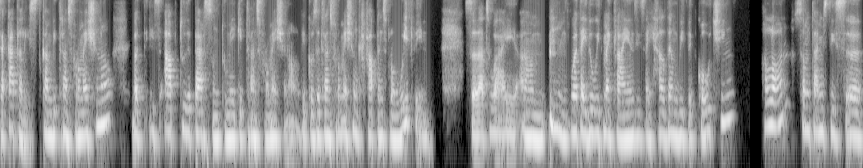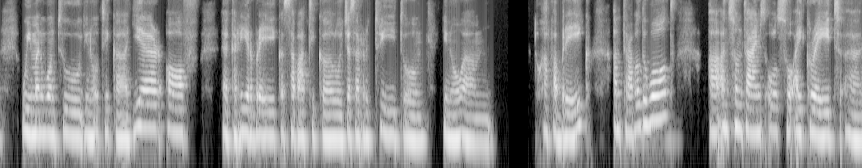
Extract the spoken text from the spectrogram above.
a catalyst can be transformational but it's up to the person to make it transformational because the transformation happens from within. So that's why um, what i do with my clients is i help them with the coaching alone sometimes these uh, women want to you know take a year off a career break a sabbatical or just a retreat or you know um, to have a break and travel the world. Uh, and sometimes also I create uh,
